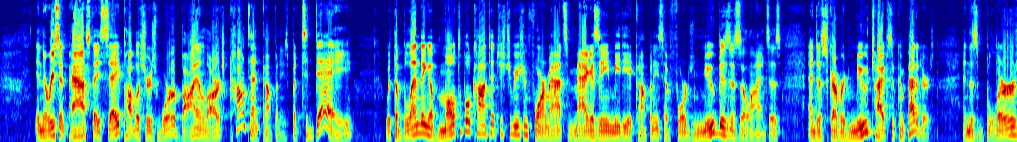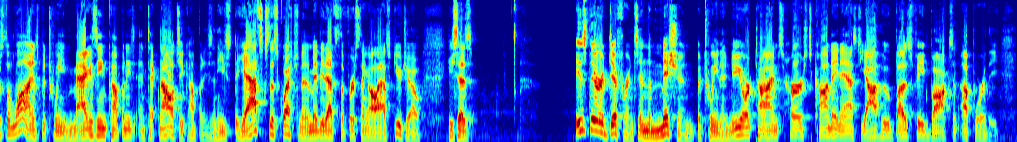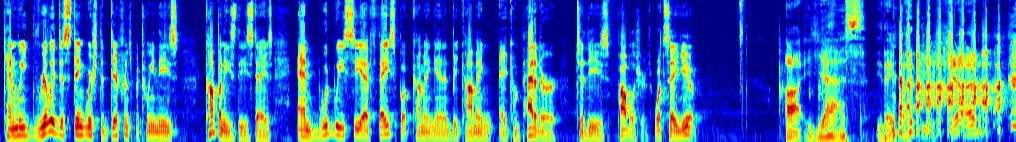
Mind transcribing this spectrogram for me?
In the recent past, they say publishers were by and large content companies, but today, with the blending of multiple content distribution formats, magazine media companies have forged new business alliances and discovered new types of competitors and this blurs the lines between magazine companies and technology companies. And he's, he asks this question, and maybe that's the first thing I'll ask you, Joe. He says, Is there a difference in the mission between a New York Times, Hearst, Condé Nast, Yahoo, BuzzFeed, Vox, and Upworthy? Can we really distinguish the difference between these companies these days? And would we see a Facebook coming in and becoming a competitor to these publishers? What say you? Uh, yes, they would. you should.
